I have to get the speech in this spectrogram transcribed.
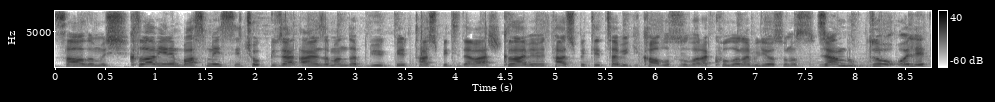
sağlamış. Klavyenin basma hissi çok güzel. Aynı zamanda büyük bir touchpad'i de var. Klavye ve touchpad'i tabii ki kablosuz olarak kullanabiliyorsunuz. ZenBook Duo OLED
